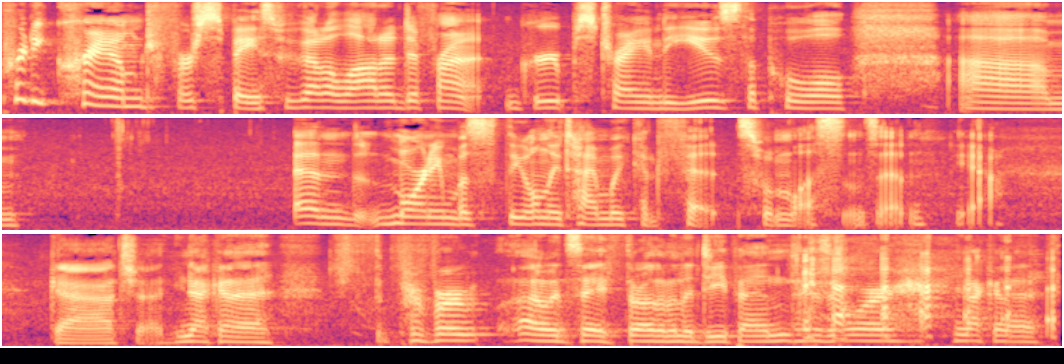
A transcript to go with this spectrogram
pretty crammed for space. We've got a lot of different groups trying to use the pool. Um, and morning was the only time we could fit swim lessons in. Yeah. Gotcha. You're not going to th- prefer, I would say, throw them in the deep end, as it were. You're not going to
